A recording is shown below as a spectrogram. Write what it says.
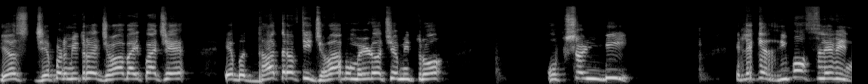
યસ, જે પણ મિત્રોએ જવાબ આપ્યા છે, એ બધા તરફથી જવાબ મળ્યો છે મિત્રો. ઓપ્શન ડી એટલે કે રિબોફ્લેવિન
